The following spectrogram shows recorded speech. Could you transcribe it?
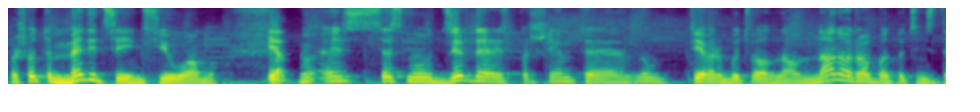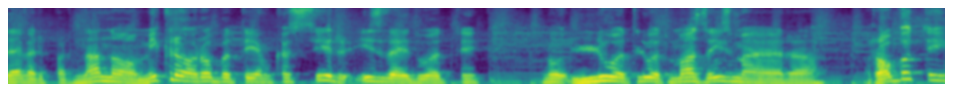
par šo medicīnas jomu. Uh, Yep. Nu, es esmu dzirdējis par šiem te, nu, tie varbūt vēl nav nanoroboti, bet viņas dēvē par nano mikrorobotiem, kas ir izveidoti nu, ļoti, ļoti maza izmēra roboti,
